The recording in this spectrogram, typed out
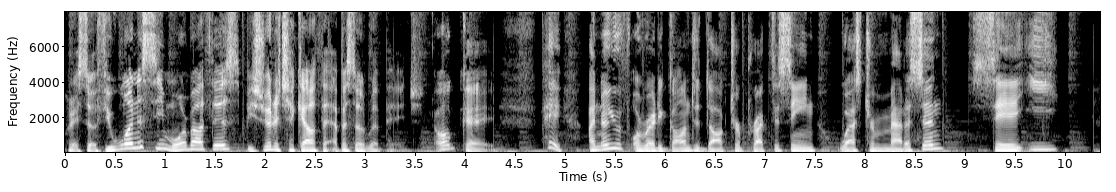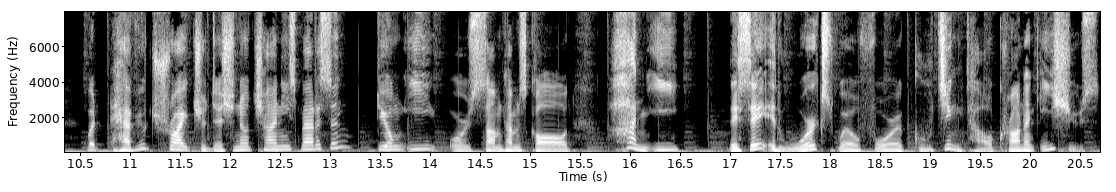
Great, so if you want to see more about this, be sure to check out the episode webpage. Okay. Hey, I know you've already gone to doctor practicing Western medicine, Sei, but have you tried traditional Chinese medicine, Dongyi, or sometimes called Hanyi? They say it works well for Gu Jing Tao chronic issues.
